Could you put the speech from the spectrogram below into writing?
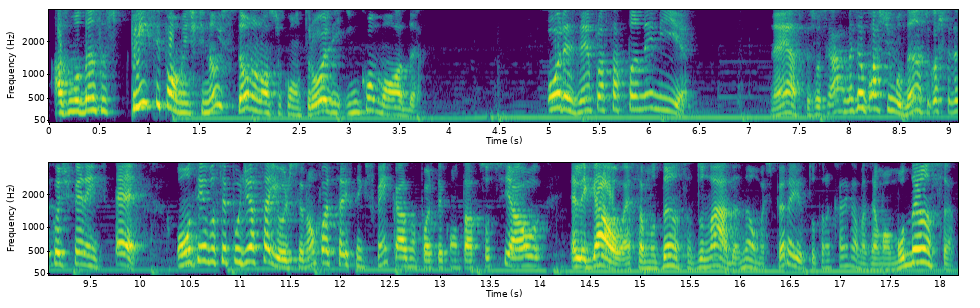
as mudanças, principalmente que não estão no nosso controle, incomoda. Por exemplo, essa pandemia. Né? As pessoas ah, mas eu gosto de mudança, eu gosto de fazer coisas diferentes. É, ontem você podia sair, hoje você não pode sair, você tem que ficar em casa, não pode ter contato social. É legal essa mudança do nada? Não, mas espera aí, eu tô trancado, mas é uma mudança.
